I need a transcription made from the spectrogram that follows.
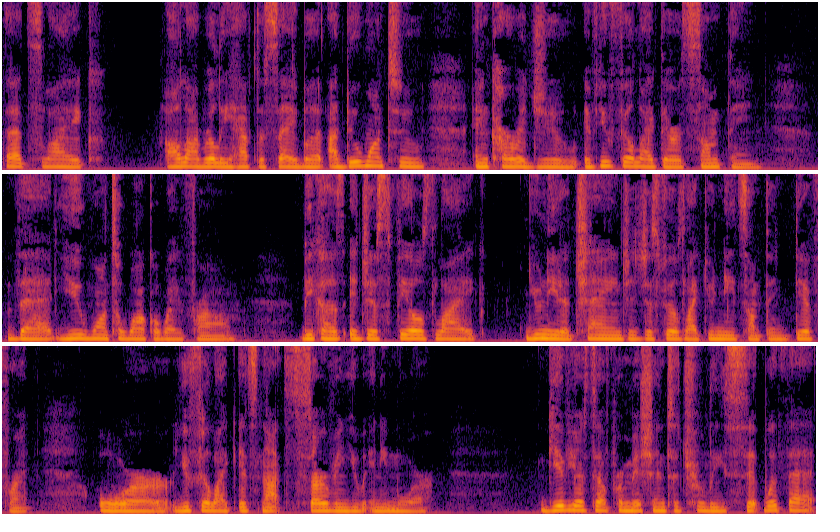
that's like all I really have to say. But I do want to encourage you if you feel like there is something that you want to walk away from because it just feels like you need a change, it just feels like you need something different or you feel like it's not serving you anymore, give yourself permission to truly sit with that,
